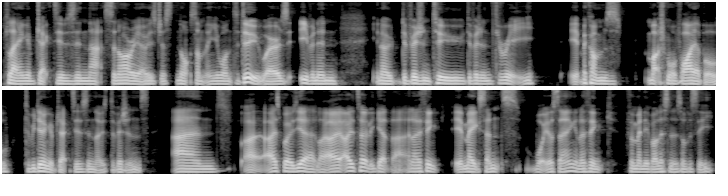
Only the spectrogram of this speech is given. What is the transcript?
playing objectives in that scenario is just not something you want to do. Whereas even in, you know, Division Two, Division Three, it becomes much more viable to be doing objectives in those divisions. And I, I suppose, yeah, like I, I totally get that, and I think it makes sense what you're saying. And I think for many of our listeners, obviously,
